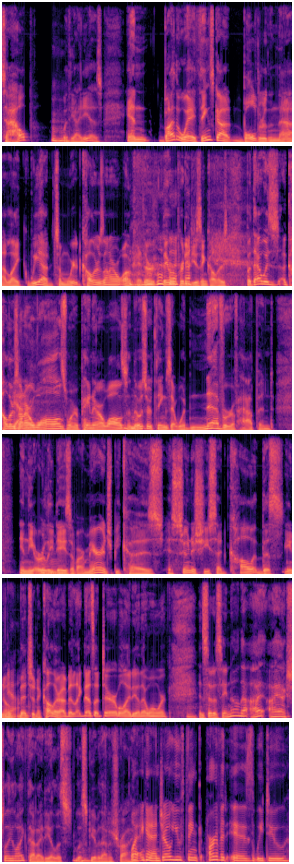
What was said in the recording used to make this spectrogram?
to help mm-hmm. with the ideas. And by the way, things got bolder than that. Like we had some weird colors on our okay, they they were pretty decent colors, but that was uh, colors on our walls when we were painting our walls and those are things that would never have happened in the early mm-hmm. days of our marriage because as soon as she said color this, you know, Yeah. mentioned a color, I'd be like that's a terrible idea, that won't work. Mm. Instead of saying, "No, that I I actually like that idea. Let's let's mm-hmm. give that a try." Well, again, and Joe, you think part of it is we do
